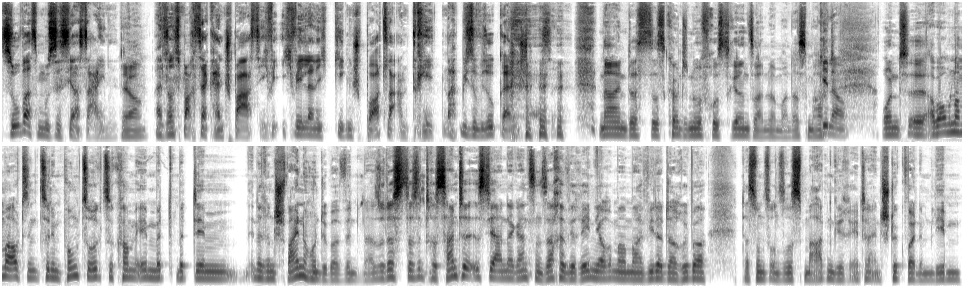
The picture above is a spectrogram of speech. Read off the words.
sowas muss es ja sein. Ja. Weil sonst macht es ja keinen Spaß. Ich, ich will ja nicht gegen Sportler antreten, habe ich sowieso keine Chance. Nein, das, das könnte nur frustrierend sein, wenn man das macht. Genau. Und äh, aber um nochmal zu dem Punkt zurückzukommen, eben mit, mit dem inneren Schweinehund überwinden. Also das, das Interessante ist ja an der ganzen Sache, wir reden ja auch immer mal wieder darüber, dass uns unsere smarten Geräte ein Stück weit im Leben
